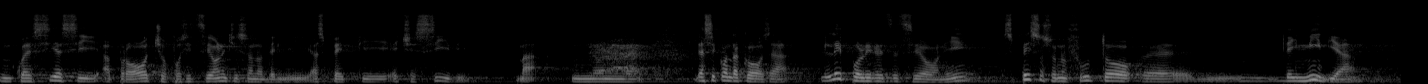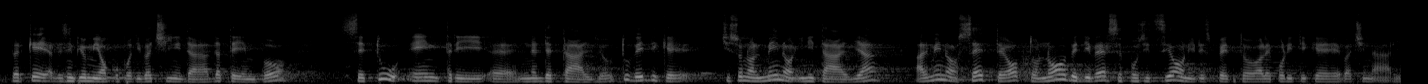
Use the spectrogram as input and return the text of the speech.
in qualsiasi approccio, posizione ci sono degli aspetti eccessivi, ma non... La seconda cosa, le polarizzazioni spesso sono frutto eh, dei media, perché ad esempio io mi occupo di vaccini da, da tempo, se tu entri eh, nel dettaglio, tu vedi che ci sono almeno in Italia almeno 7, 8, 9 diverse posizioni rispetto alle politiche vaccinali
